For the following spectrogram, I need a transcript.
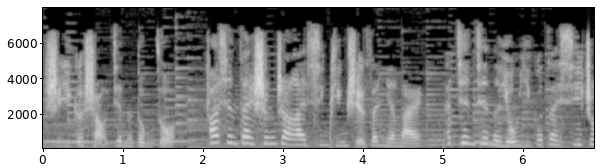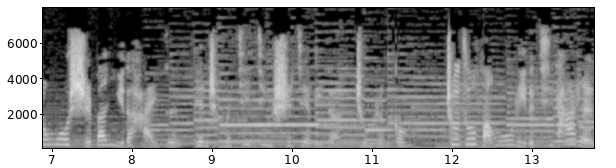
是一个少见的动作。发现再生障碍性贫血三年来，他渐渐地由一个在溪中摸石斑鱼的孩子，变成了寂静世界里的主人公。出租房屋里的其他人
